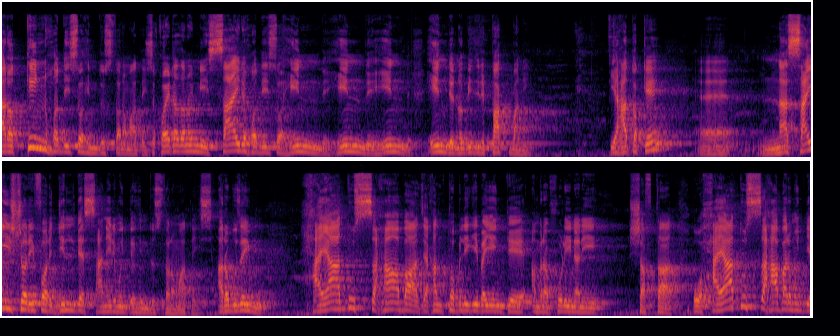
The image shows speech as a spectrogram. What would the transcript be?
আর তিন হদিস হিন্দুস্তান মাতাইছে কয়টা জানো নি? চাইর হদিস হিন্দ হিন্দ হিন্দ হিন্দ নবীজির পাকবাণী ইহাতকে নাসাই শরীফর জিলদে সানির মধ্যে হিন্দুস্তান মাতাইছে আরও বুঝাইমু? হায়াতুস সাহাবা, যেখান তবলিগি বাইনতে আমরা ফড়ি নানি সাফতাত, ও হায়াতুস সাহাবার মধ্যে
